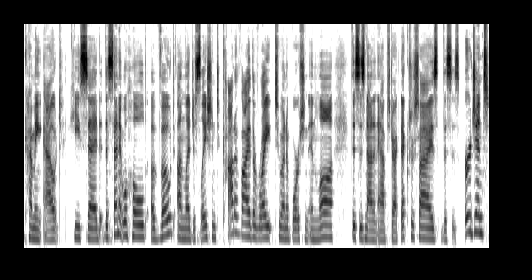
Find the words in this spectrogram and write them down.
coming out. He said, The Senate will hold a vote on legislation to codify the right to an abortion in law. This is not an abstract exercise. This is urgent.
